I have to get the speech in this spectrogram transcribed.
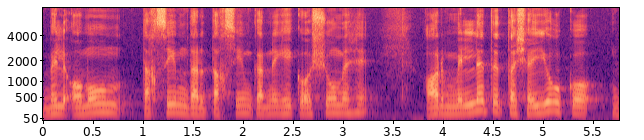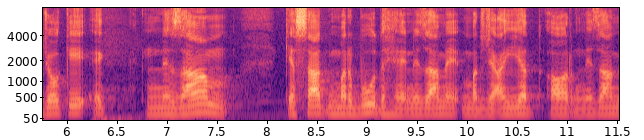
بالعموم تقسیم در تقسیم کرنے کی کوششوں میں ہیں۔ اور ملت تشیع کو، جو کہ ایک نظام کے ساتھ مربوط ہے نظام مرجعیت اور نظام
